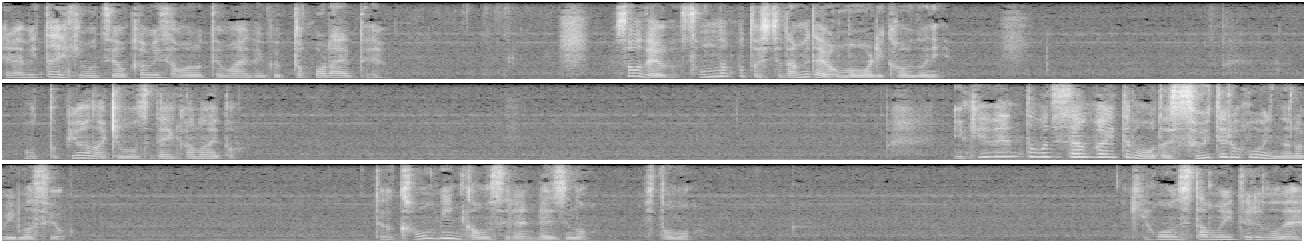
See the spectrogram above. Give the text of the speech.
選びたい気持ちを神様の手前でぐっとこらえて。そうだよ。そんなことしちゃダメだよ。お守り買うのに。もっとピュアな気持ちでいかないと。イケメンとおじさんがいても私空いてる方に並びますよ。てか顔見んかもしれん。レジの人の。基本下向いてるので。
